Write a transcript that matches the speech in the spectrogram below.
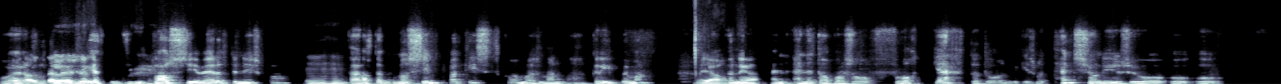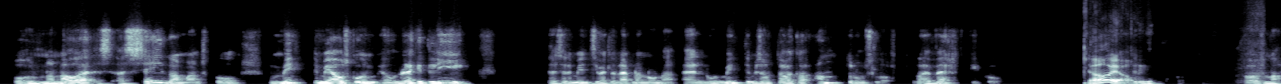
og Og er valdalausur. svona plássi í veröldinni sko. -hmm. það er alltaf svona sympatíst sko grípum hann Já, þannig að en, en þetta var bara svo flott gert þetta var mikið svona tensjón í þessu og, og, og, og hún náði að, að segða mann sko, hún, myndi mig á sko, hún, hún er ekkert lík þessari mynd sem ég ætla að nefna núna en hún myndi mig samt á eitthvað andrumsloft það er vertigo. Já, já, það var svona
